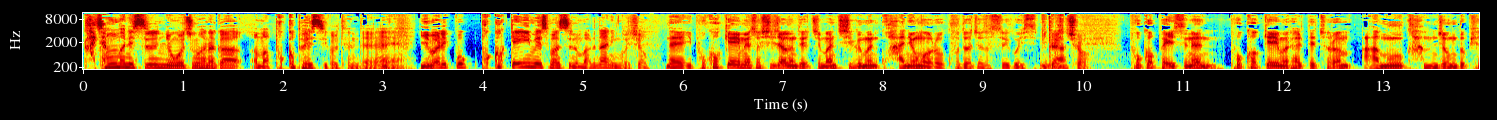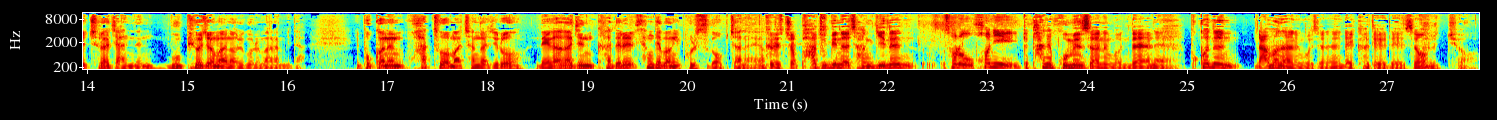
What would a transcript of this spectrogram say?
가장 많이 쓰는 용어 중 하나가 아마 포커페이스 이걸 텐데 네. 이 말이 꼭 포커 게임에서만 쓰는 말은 아닌 거죠. 네, 이 포커 게임에서 시작은 됐지만 지금은 관용어로 굳어져서 쓰이고 있습니다. 그렇죠. 포커페이스는 포커 게임을 할 때처럼 아무 감정도 표출하지 않는 무표정한 얼굴을 말합니다. 이 포커는 화투와 마찬가지로 내가 가진 카드를 상대방이 볼 수가 없잖아요. 그렇죠. 바둑이나 장기는 서로 훤히 이렇게 판을 보면서 하는 건데 네. 포커는 나만 아는 거잖아요. 내 카드에 대해서. 그렇죠.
